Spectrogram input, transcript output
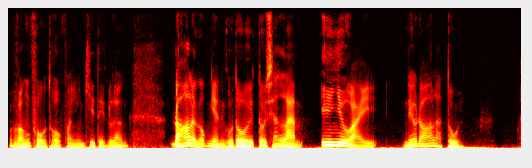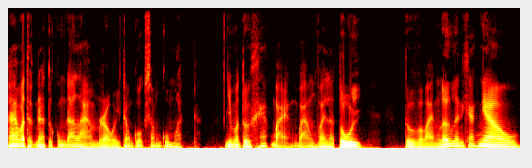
vẫn phụ thuộc vào những chi tiết lớn. Đó là góc nhìn của tôi tôi sẽ làm y như vậy nếu đó là tôi ha và thực ra tôi cũng đã làm rồi trong cuộc sống của mình. Nhưng mà tôi khác bạn bạn không phải là tôi. Tôi và bạn lớn lên khác nhau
